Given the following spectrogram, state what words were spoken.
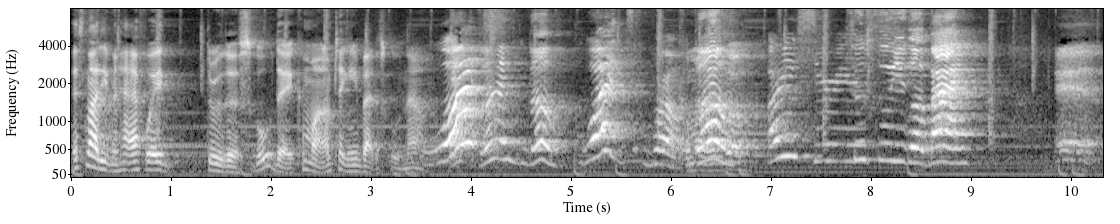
it's not even halfway through the school day. Come on, I'm taking you back to school now. What? Go ahead, go. What, bro? Come Go. on, let's Are you serious? To school you go. Bye. And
